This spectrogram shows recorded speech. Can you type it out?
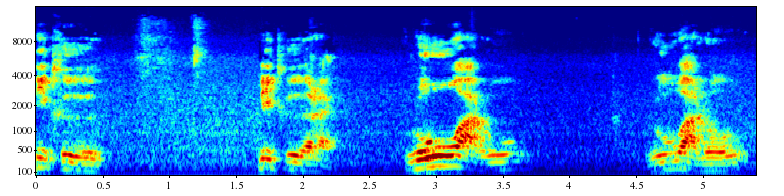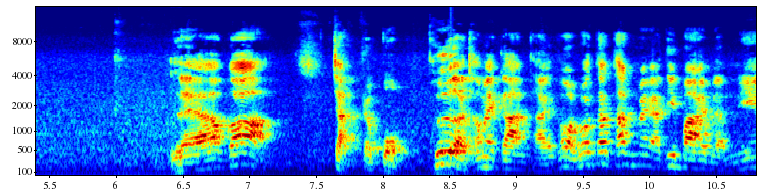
นี่คือนี่คืออะไร รู้ว่ารู้ รู้ว่ารู้ แล้วก็จัดระบบเพื่อทำให้การถ่ายทอดเพราะถ้าท่านไม่อธิบายแบบนี้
